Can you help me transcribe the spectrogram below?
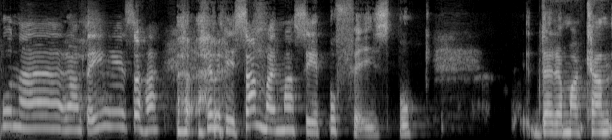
på när allt är så här. Nej, men det är samma man ser på Facebook. Där man kan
